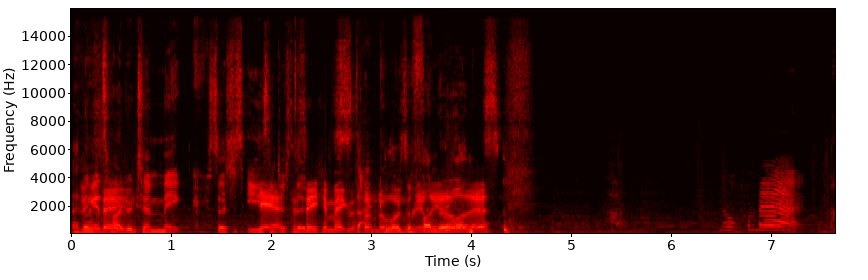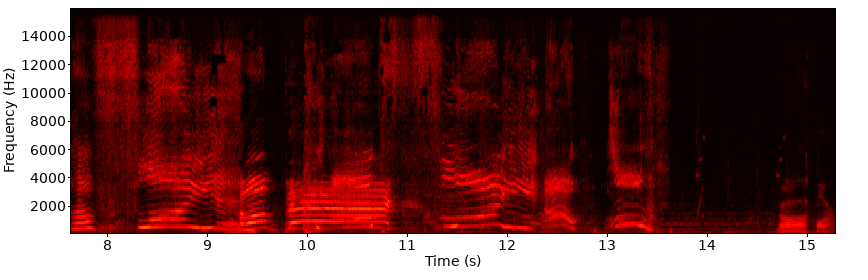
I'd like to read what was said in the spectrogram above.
I think To it's say- harder to make, so it's just easy Yeah, just to to, say you can make the stack Thunder loads one of really Thunder ones. No, come back. I'm flying! Come back! Aw, Horrible.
